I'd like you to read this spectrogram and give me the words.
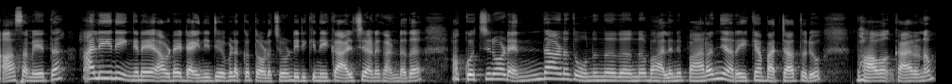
ആ സമയത്ത് അലീന ഇങ്ങനെ അവിടെ ഡൈനിങ് ടേബിളൊക്കെ തുടച്ചുകൊണ്ടിരിക്കുന്ന ഈ കാഴ്ചയാണ് കണ്ടത്. ആ കൊച്ചിനോട് എന്താണ് തോന്നുന്നതെന്ന് ബാലന് പറഞ്ഞറിയിക്കാൻ പറ്റാത്തൊരു ഭാവം കാരണം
